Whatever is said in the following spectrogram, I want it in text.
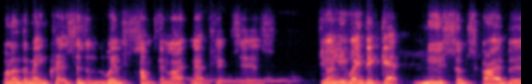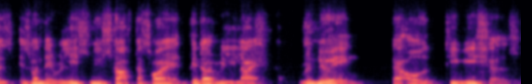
one of the main criticisms with something like Netflix is. The only way they get new subscribers is when they release new stuff. That's why they don't really like renewing their old TV shows.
